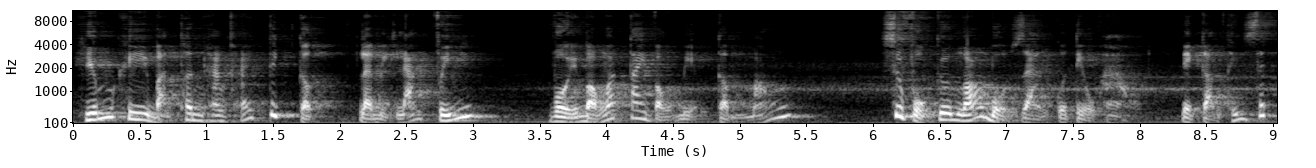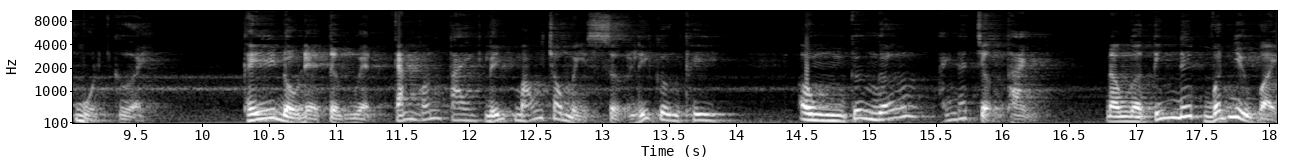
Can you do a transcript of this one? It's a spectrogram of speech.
hiếm khi bản thân hăng hái tích cực lại bị lãng phí, vội bỏ ngón tay vào miệng cầm máu. Sư phụ cương ngó bộ dạng của Tiểu Hào để cảm thấy rất buồn cười. Thấy đồ đệ tự nguyện cắn ngón tay lấy máu cho mình xử lý cương thi, ông cứ ngỡ anh đã trưởng thành, nào ngờ tính nết vẫn như vậy,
